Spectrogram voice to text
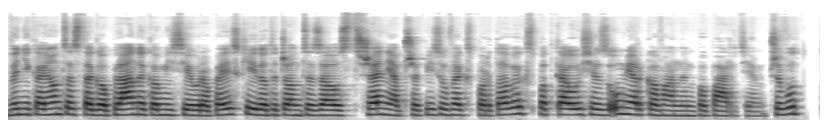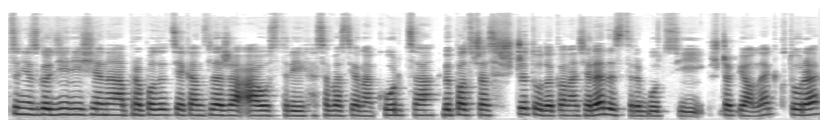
Wynikające z tego plany Komisji Europejskiej dotyczące zaostrzenia przepisów eksportowych spotkały się z umiarkowanym poparciem. Przywódcy nie zgodzili się na propozycję kanclerza Austrii Sebastiana Kurza, by podczas szczytu dokonać redystrybucji szczepionek, które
